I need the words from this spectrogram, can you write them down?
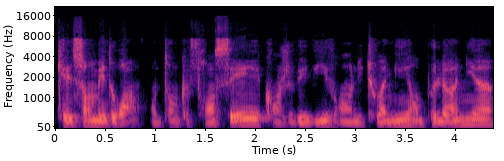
Quels sont mes droits? En tant que Français quand je vais vivre en Lituanie, en Pologne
